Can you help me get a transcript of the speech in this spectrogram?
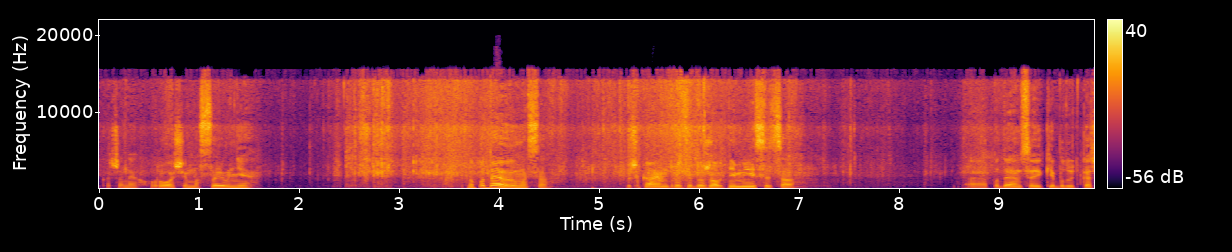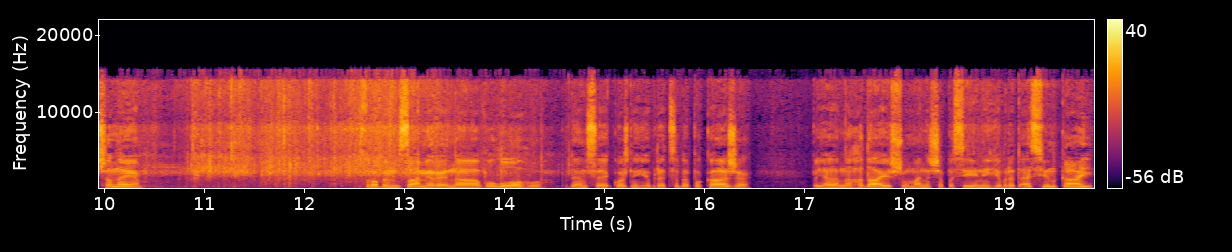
Качани хороші, масивні. Ну подивимося. Почекаємо, друзі, до жовтня місяця. Е, Подивимося, які будуть качани. Зробимо заміри на вологу. Подивимося, як кожний гібрид себе покаже. Я нагадаю, що у мене ще посіяний гібрид S Yunkai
